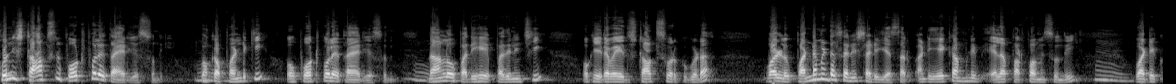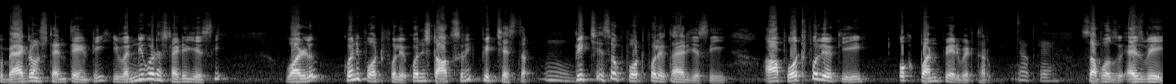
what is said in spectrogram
కొన్ని స్టాక్స్ని పోర్ట్ఫోలియో తయారు చేస్తుంది. ఒక ఫండ్కి ఒక పోర్ట్ఫోలియో తయారు చేస్తుంది. దానిలో పది పది నుంచి ఒక ఇరవై ఐదు స్టాక్స్ వరకు కూడా వాళ్ళు ఫండమెంటల్స్ అన్ని స్టడీ చేస్తారు. అంటే ఏ కంపెనీ ఎలా పర్ఫార్మెన్స్ ఉంది వాటి యొక్క బ్యాక్గ్రౌండ్ స్ట్రెంత్ ఏంటి ఇవన్నీ కూడా స్టడీ చేసి వాళ్ళు కొన్ని పోర్ట్ఫోలియో కొన్ని స్టాక్స్ని పిక్ చేస్తారు. పిక్ చేసి ఒక పోర్ట్ఫోలియో తయారు చేసి ఆ పోర్ట్ఫోలియోకి ఒక ఫండ్ పేరు పెడతారు. Suppose SBI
